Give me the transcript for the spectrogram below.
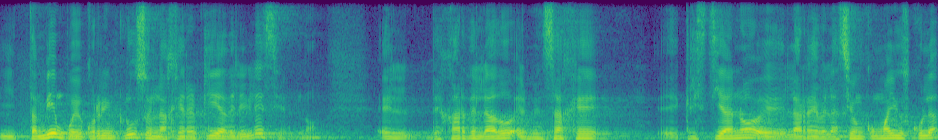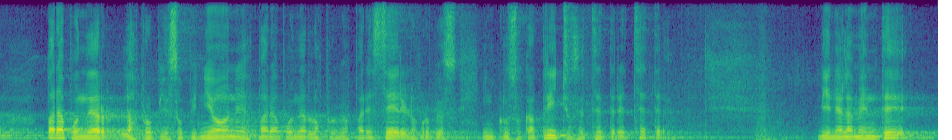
y también puede ocurrir incluso en la jerarquía de la iglesia, ¿no? el dejar de lado el mensaje eh, cristiano, eh, la revelación con mayúscula, para poner las propias opiniones, para poner los propios pareceres, los propios incluso caprichos, etcétera, etcétera. Viene a la mente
